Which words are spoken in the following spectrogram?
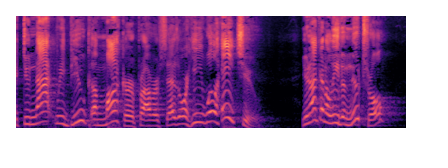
Right? Do not rebuke a mocker, Proverbs says, or he will hate you. You're not going to leave him neutral.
